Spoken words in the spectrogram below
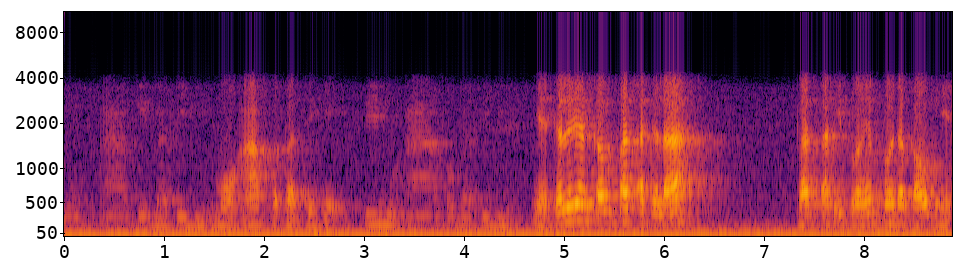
mu'akibatihi mu'aqabatihi fi mu'akibatihi ya dalil yang keempat adalah bantahan Ibrahim kepada kaumnya.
